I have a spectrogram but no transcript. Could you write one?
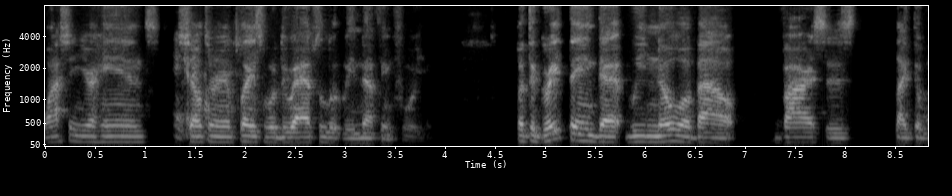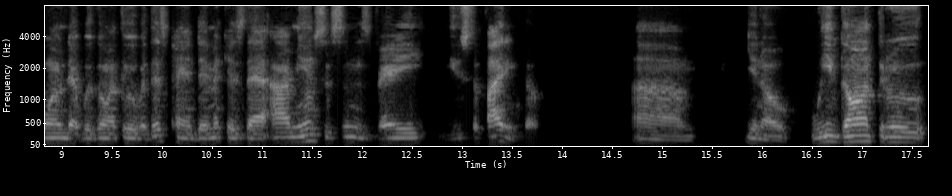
washing your hands, sheltering in place will do absolutely nothing for you. But the great thing that we know about viruses like the one that we're going through with this pandemic is that our immune system is very used to fighting though. Um, you know, we've gone through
